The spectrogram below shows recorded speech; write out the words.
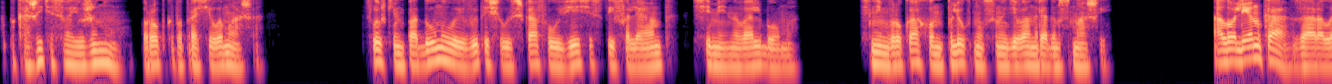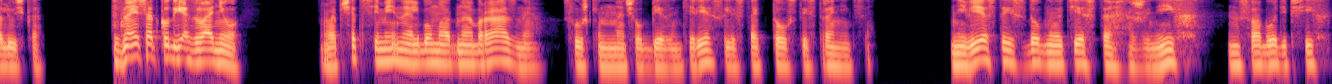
«А покажите свою жену», — робко попросила Маша. Слушкин подумал и вытащил из шкафа увесистый фолиант семейного альбома. С ним в руках он плюхнулся на диван рядом с Машей. «Алло, Ленка!» — заорала Люська. «Знаешь, откуда я звоню?» Вообще-то семейные альбомы однообразны. Слушкин начал без интереса листать толстые страницы. Невеста из сдобного теста, жених, на свободе псих.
